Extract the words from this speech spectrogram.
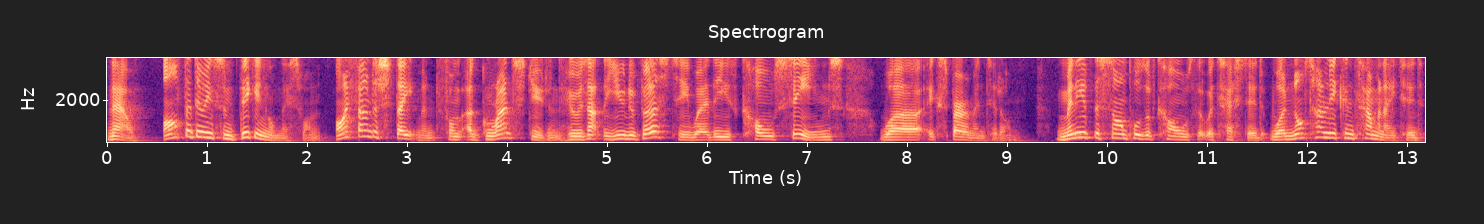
Now, after doing some digging on this one, I found a statement from a grad student who was at the university where these coal seams were experimented on. Many of the samples of coals that were tested were not only contaminated,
